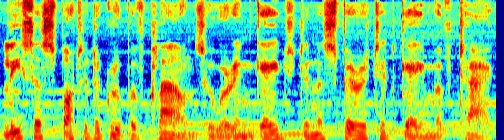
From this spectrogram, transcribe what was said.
Lisa spotted a group of clowns who were engaged in a spirited game of tag.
